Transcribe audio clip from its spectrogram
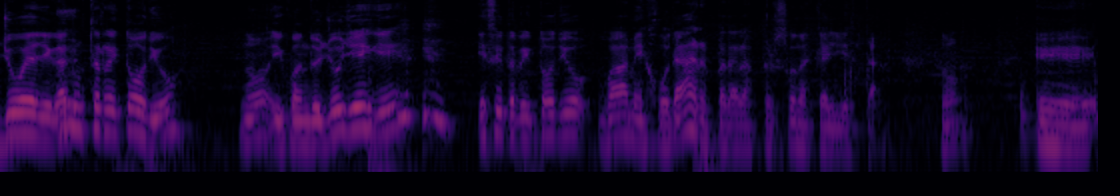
yo voy a llegar a un territorio ¿no? y cuando yo llegue, ese territorio va a mejorar para las personas que allí están. ¿no? Eh,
